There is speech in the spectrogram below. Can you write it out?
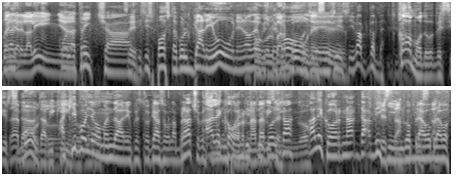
con tagliare la legna. Con la treccia Sì. che si sposta col galeone, no? Un po' col barbone, cose. sì. sì, sì, va- vabbè. Comodo vestirsi Eh, da, da A chi vichingo. A chi vogliamo mandare in questo caso l'abbraccio? Perché Alle sono un po' in corna da vichingo. Alle corna da vichingo, sta, bravo, bravo.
